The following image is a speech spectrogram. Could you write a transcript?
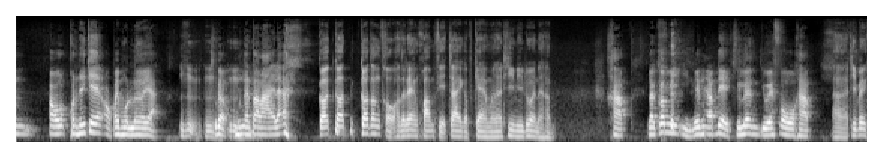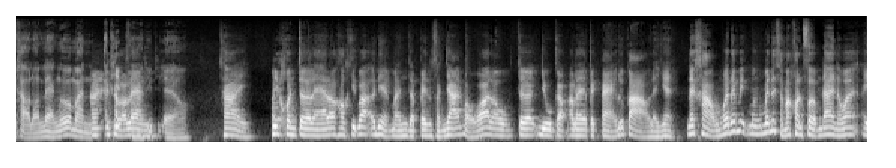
เอาคนที่แกออกไปหมดเลยอะอืมมคือแบบมึงอันตรายแล้ว ก็ก็ก็ต้องขอแสดงความเสียใจกับแกมาณที่นี้ด้วยนะครับ ครับ แล้วก็มีอีกเรื่องนึงอัปเดตคือเรื่อง UFO ครับอ่าที่เป็นข่าวร้อนแรงเมื่อประมาณอ่าข่าวร้อนแรงทิตย์ที่แล้ว ใช่ มีคนเจอแล้วแล้วเขาคิดว่าเออเนี่ยมันจะเป็นสัญญาณบอกว่าเราเจออยู่กับอะไรแปลกๆหรือเปล่าอะไรเงี้ยในข่าวมันไม่ได้ไม่มันไม่ได้สามารถ confirm ได้นะว่าไอ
